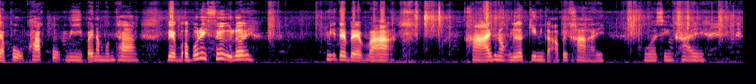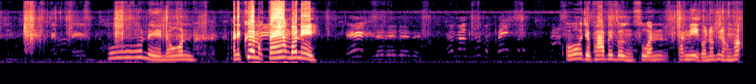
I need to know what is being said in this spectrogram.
จะปลูกผักปลูกมีไปนำหนทาง แบบว่าบ่ได้ซื้อเลย มีแต่แบบว่าขายพี่น้องเลือกกินก็เอาไปขายหัวสิงไข่โอ้แน่นอน นนี้เครื่องหมักแตงบ่นี่ โอ้จะพาไปเบิ่งสวนทางนี้ก่อนเนาะพี่น้องเนาะ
